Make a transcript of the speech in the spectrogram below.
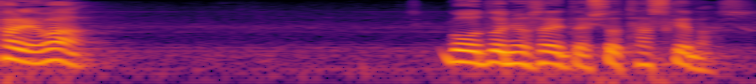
彼は強盗に襲われた人を助けます。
